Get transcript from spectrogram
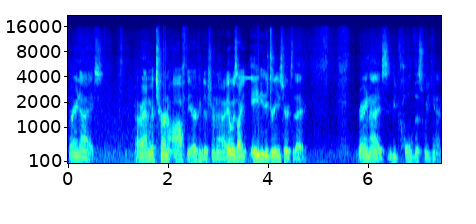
Very nice. All right, I'm gonna turn off the air conditioner now. It was like 80 degrees here today. Very nice. It's gonna be cold this weekend.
